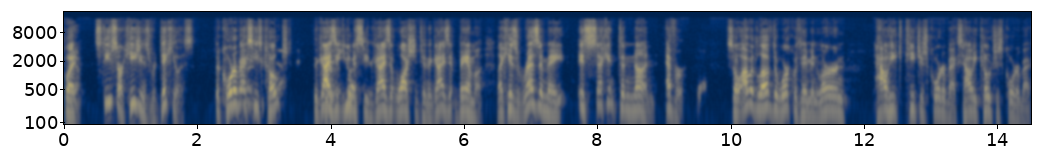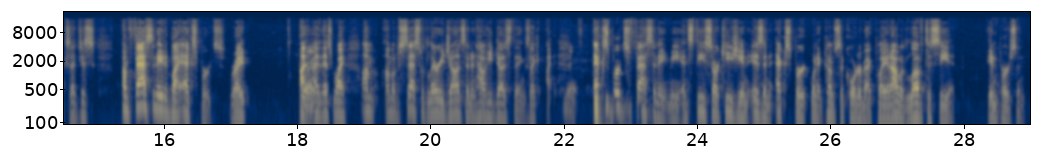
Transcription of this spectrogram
but yeah. Steve Sarkisian is ridiculous. The quarterbacks he's coached, the guys at USC, the guys at Washington, the guys at Bama, like his resume is second to none ever. So I would love to work with him and learn how he teaches quarterbacks, how he coaches quarterbacks. That just I'm fascinated by experts, right? right. I, I, that's why I'm I'm obsessed with Larry Johnson and how he does things. Like I, yeah. experts fascinate me, and Steve Sarkisian is an expert when it comes to quarterback play, and I would love to see it in person.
